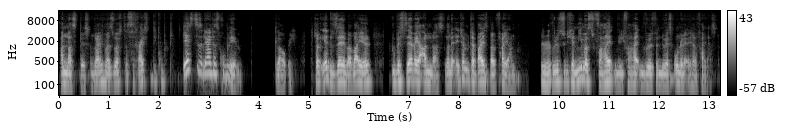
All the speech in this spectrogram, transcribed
anders bist. Und gar nicht mal so, dass dass das reicht, die Gäste sind gar nicht das Problem. Glaube ich. Sondern eher du selber, weil du bist selber ja anders. Und deine Eltern mit dabei sind beim Feiern. Mhm. Würdest du dich ja niemals so verhalten, wie du dich verhalten würdest, wenn du jetzt ohne deine Eltern feierst.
